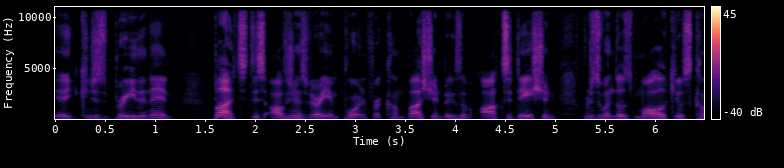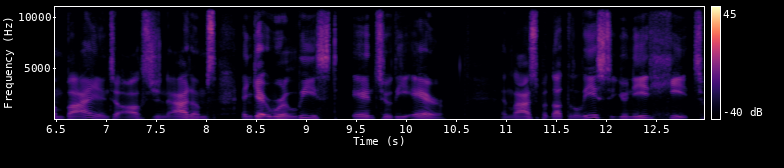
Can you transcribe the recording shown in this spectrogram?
you can just breathe it in. But this oxygen is very important for combustion because of oxidation, which is when those molecules combine into oxygen atoms and get released into the air. And last but not the least, you need heat.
